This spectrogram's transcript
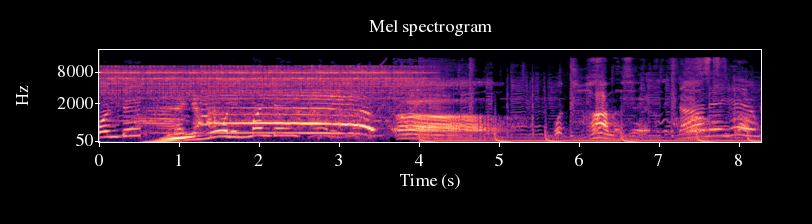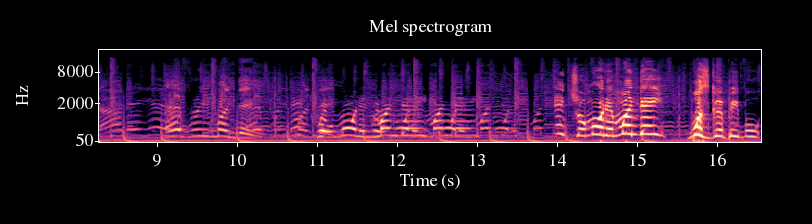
Monday. Morning Monday. Oh, what time is it? 9 a.m. Every Monday. Intro morning Monday. Intro morning Monday. What's good, people?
